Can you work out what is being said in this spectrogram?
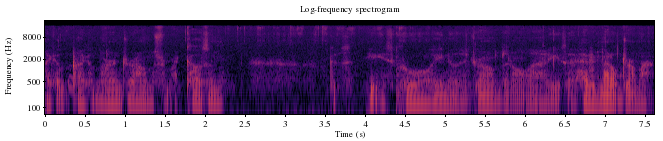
I can I can learn drums from my cousin because he's cool. He knows drums and all that. He's a heavy metal drummer,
